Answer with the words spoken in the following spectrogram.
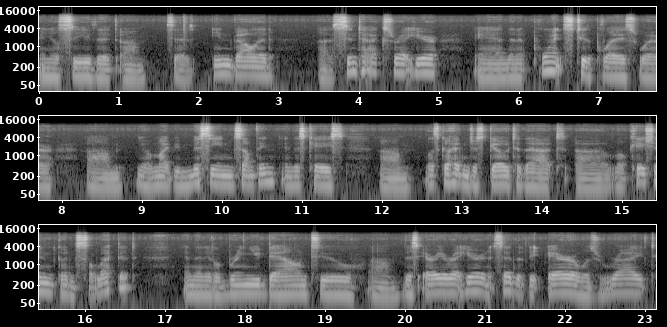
and you'll see that um, says invalid uh, syntax right here, and then it points to the place where um, you know, it might be missing something. In this case, um, let's go ahead and just go to that uh, location, go ahead and select it, and then it'll bring you down to um, this area right here, and it said that the error was right,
